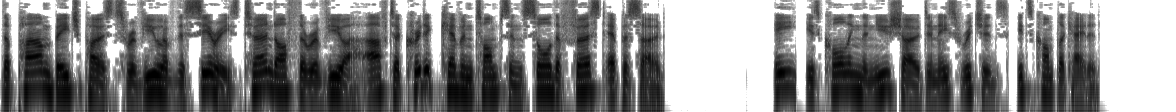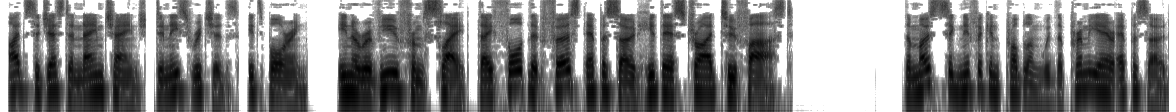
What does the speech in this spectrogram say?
The Palm Beach Post's review of the series turned off the reviewer after critic Kevin Thompson saw the first episode. E! is calling the new show Denise Richards, It's Complicated. I'd suggest a name change, Denise Richards, It's Boring. In a review from Slate, they thought that first episode hit their stride too fast. The most significant problem with the premiere episode,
